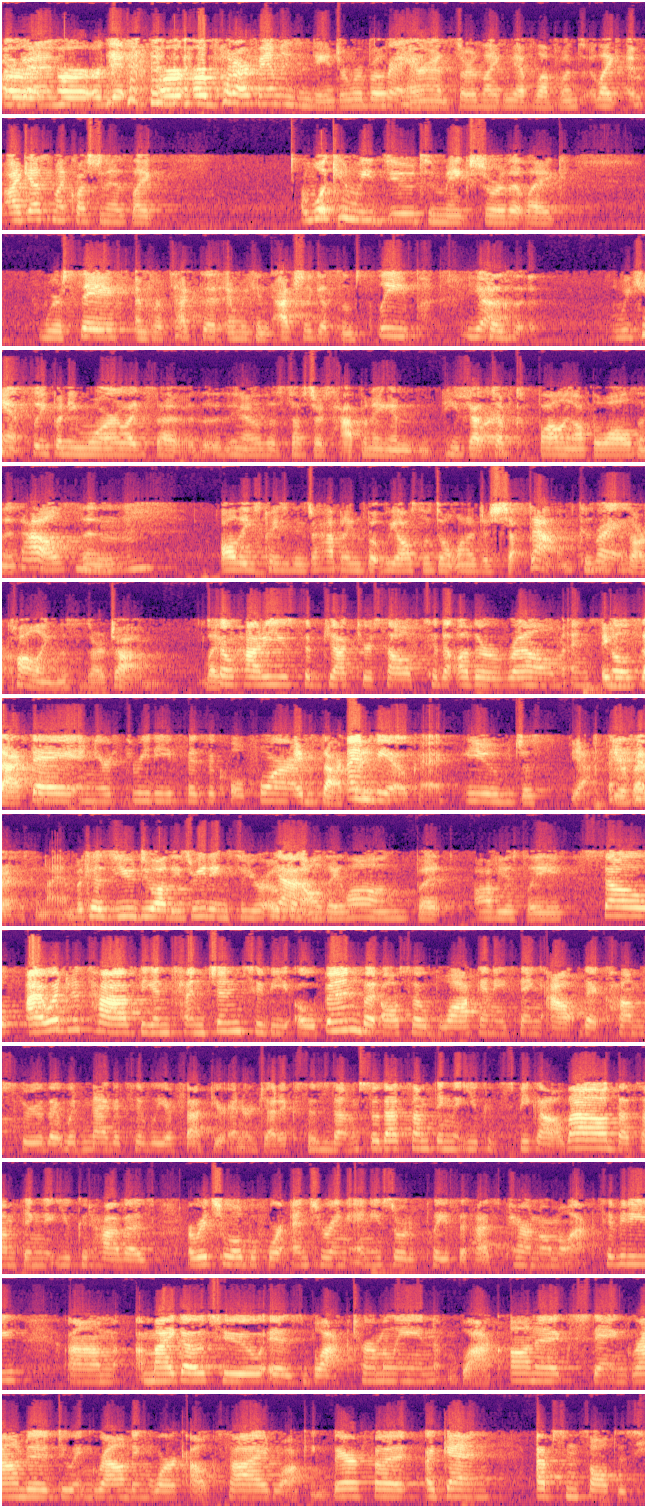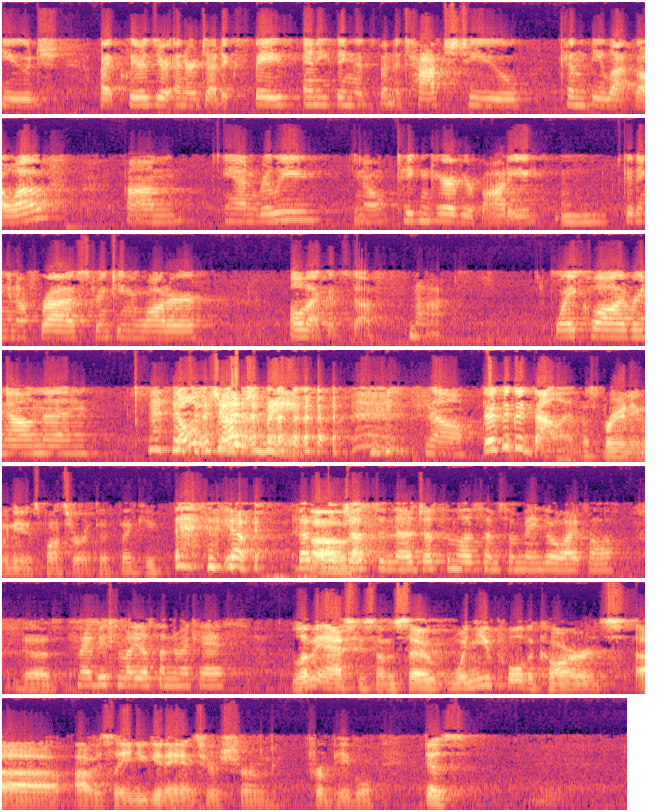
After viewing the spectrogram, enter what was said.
Or, Again. or, or get or, or put our families in danger. We're both Right. parents, or like we have loved ones. Like I guess my question is like, what can we do to make sure that like we're safe and protected and we can actually get some sleep Yeah. because we can't sleep anymore like so, the- you know the stuff starts happening and he's got Sure. stuff falling off the walls in his house Mhm. and all these crazy things are happening but we also don't want to just shut down because Right. this is our calling this is our job like so how do you subject yourself to the other realm and still Exactly. stay in your 3D physical form Exactly. and be okay? you just yeah you're better at this than I am because you do all these readings so you're open Yeah. all day long but obviously So I would just have the intention to be open, but also block anything out that comes through that would negatively affect your energetic system. So that's something that you could speak out loud. That's something that you could have as a ritual before entering any sort of place that has paranormal activity. Um, my go-to is black tourmaline, black onyx, staying grounded, doing grounding work outside, walking barefoot. Again, Epsom salt is huge. It clears your energetic space. Anything that's been attached to you can be let go of. Um, and really, you know, taking care of your body, getting enough rest, drinking your water, all that good stuff. snacks White claw every now and then. Don't judge me. no, there's a good balance. that's branding. We need a sponsor right there. Thank you. yep that's all Um, Justin though Justin loves him some mango white Claw. It does. maybe somebody will send him a case Let me ask you something. So when you pull the cards, uh, obviously, and you get answers from from people, does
